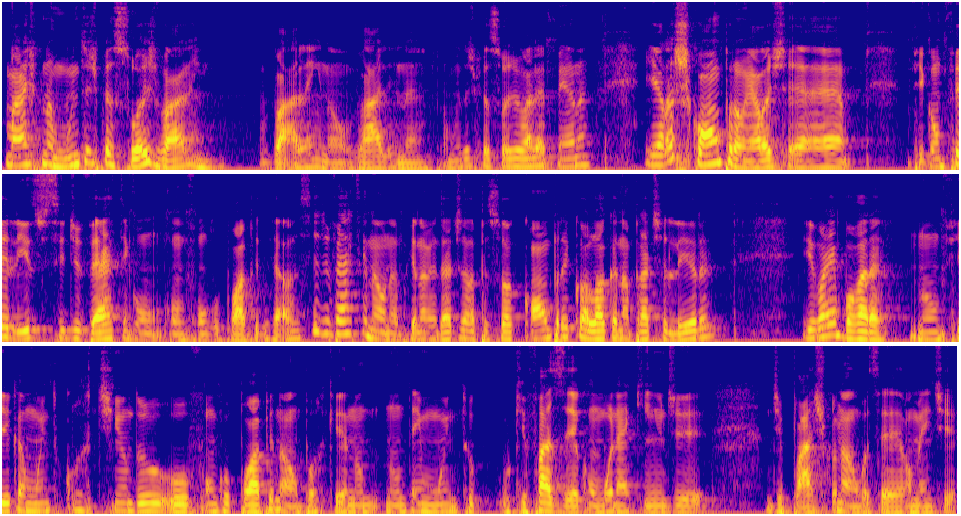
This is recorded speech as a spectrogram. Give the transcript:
Mas para muitas pessoas valem. Valem, não, vale, né? Para muitas pessoas vale a pena. E elas compram, elas é, ficam felizes, se divertem com, com o Funko Pop dela. Se divertem não, né? Porque na verdade a pessoa compra e coloca na prateleira e vai embora. Não fica muito curtindo o Funko Pop, não, porque não, não tem muito o que fazer com um bonequinho de, de plástico, não. Você realmente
